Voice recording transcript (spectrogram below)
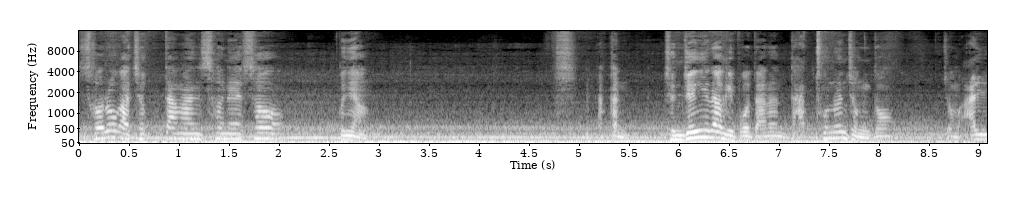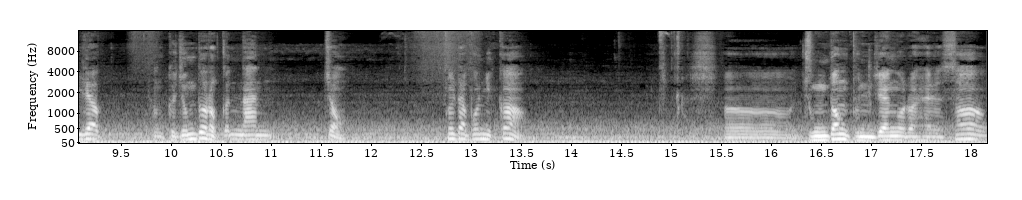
서로가 적당한 선에서 그냥 약간 전쟁이라기보다는 다투는 정도 좀 알력 그 정도로 끝났죠 그러다 보니까 어, 중동 분쟁으로 해서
